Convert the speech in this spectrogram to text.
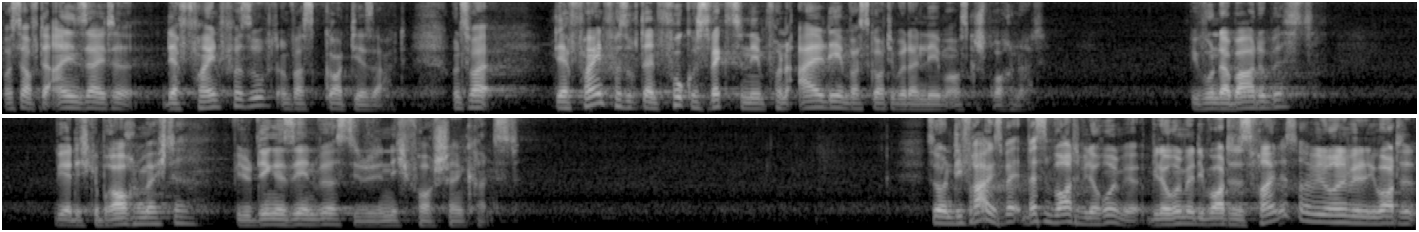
was auf der einen Seite der Feind versucht und was Gott dir sagt. Und zwar, der Feind versucht, deinen Fokus wegzunehmen von all dem, was Gott über dein Leben ausgesprochen hat. Wie wunderbar du bist, wie er dich gebrauchen möchte, wie du Dinge sehen wirst, die du dir nicht vorstellen kannst. So, und die Frage ist, wessen Worte wiederholen wir? Wiederholen wir die Worte des Feindes oder wiederholen wir die Worte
